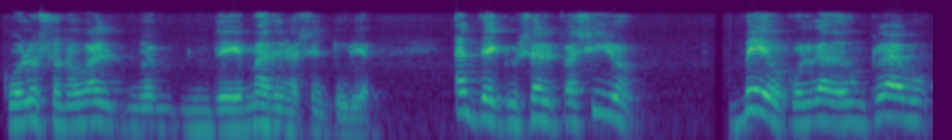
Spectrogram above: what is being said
coloso nogal de más de una centuria. Antes de cruzar el pasillo, veo colgado de un clavo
